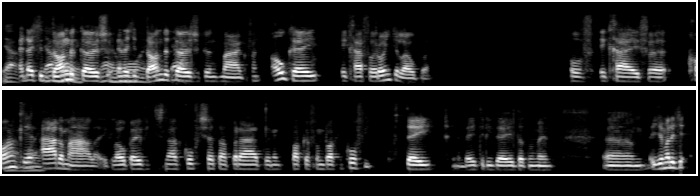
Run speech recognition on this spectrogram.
Ja, en dat je dan de keuze, en dat je dan de keuze kunt maken van oké, ik ga even een rondje lopen. Of ik ga even gewoon een keer ademhalen. Ik loop eventjes naar het koffiezetapparaat en ik pak even een bakje koffie. Of thee, misschien een beter idee op dat moment. Um, weet je, maar dat je,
